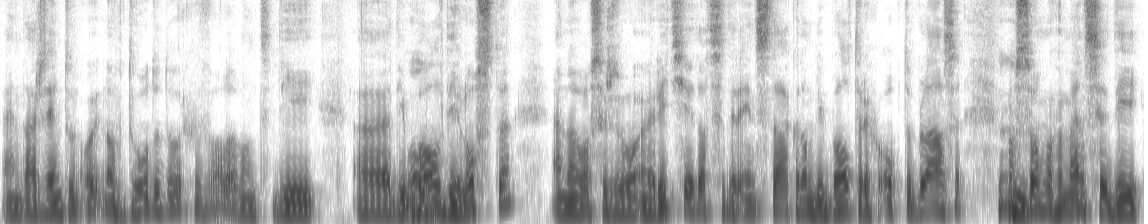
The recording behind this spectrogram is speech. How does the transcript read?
En daar zijn toen ooit nog doden doorgevallen, want die, eh, die Wow. bal die loste. En dan was er zo een rietje dat ze erin staken om die bal terug op te blazen. Maar sommige mensen die,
